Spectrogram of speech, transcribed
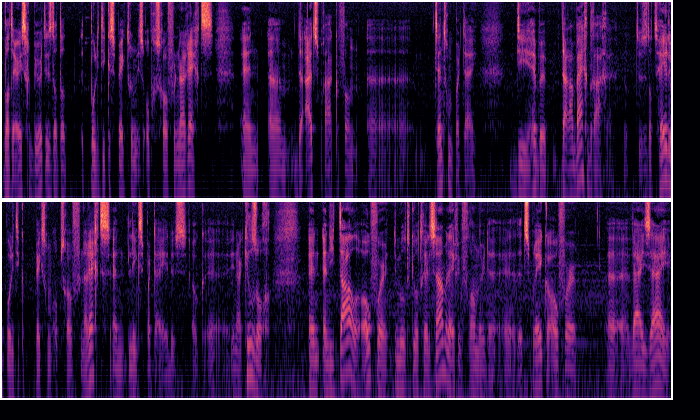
wat er is gebeurd is dat, dat het politieke spectrum is opgeschoven naar rechts. En um, de uitspraken van uh, Centrumpartij die hebben daaraan bijgedragen. dus dat hele politieke spectrum opschoof naar rechts. En linkse partijen dus ook uh, in haar kielzog. En, en die taal over de multiculturele samenleving veranderde. Uh, het spreken over uh, wij, zij,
